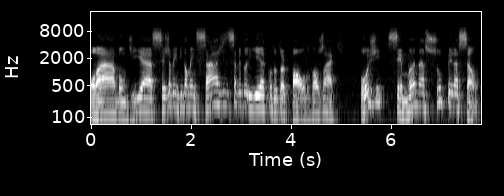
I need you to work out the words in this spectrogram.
Olá, bom dia, seja bem-vindo ao Mensagens de Sabedoria com o Dr. Paulo Valzac. Hoje, Semana Superação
